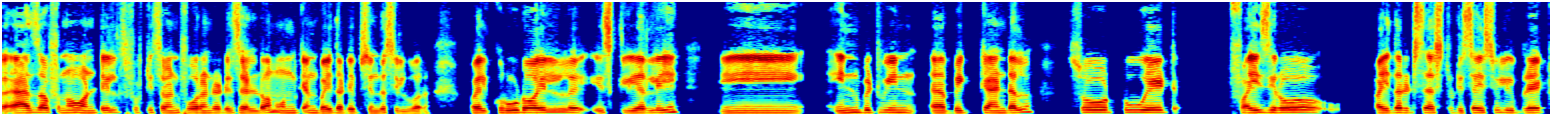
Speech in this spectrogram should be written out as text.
as of now until 57400 is held on one can buy the dips in the silver. While crude oil is clearly in between a big candle so 2850 either it has to decisively break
